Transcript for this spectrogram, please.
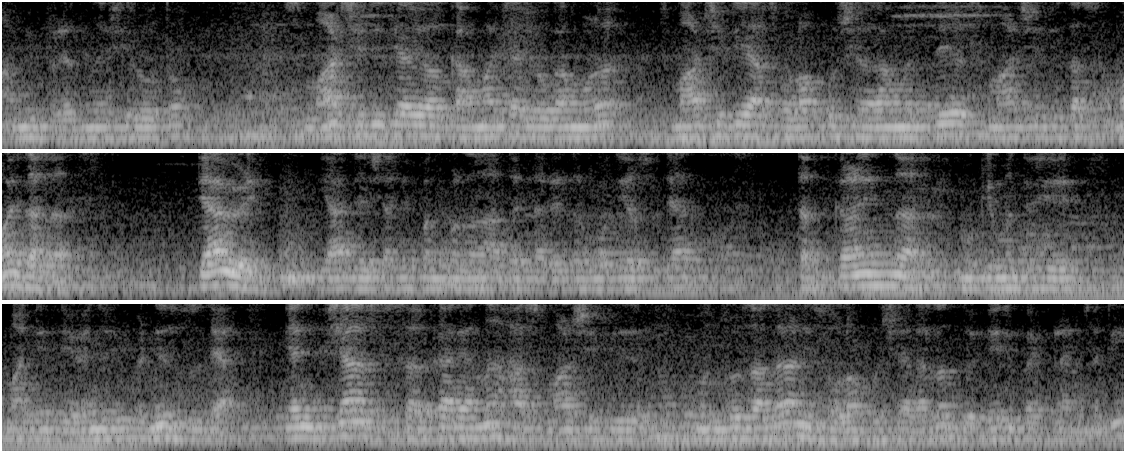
आम्ही प्रयत्नशील होतो. स्मार्ट सिटीच्या यो- कामाच्या योगामुळं स्मार्ट सिटी या सोलापूर शहरामध्ये स्मार्ट सिटीचा समावेश झाला. त्यावेळी या देशाचे पंतप्रधान आदरणीय नरेंद्र मोदी असू द्या तत्कालीन मुख्यमंत्री माननीय देवेंद्र फडणवीस असू द्या यांच्या सहकार्यानं हा स्मार्ट सिटी मंजूर झाला आणि सोलापूर शहराला दुहेरी पाईपलाईनसाठी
